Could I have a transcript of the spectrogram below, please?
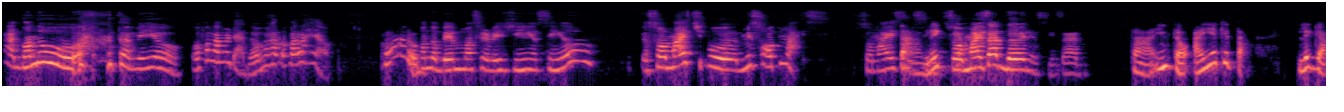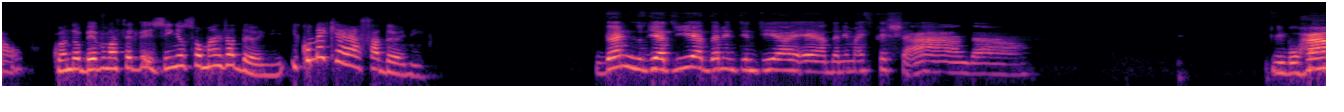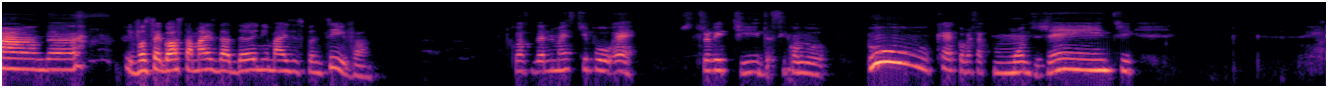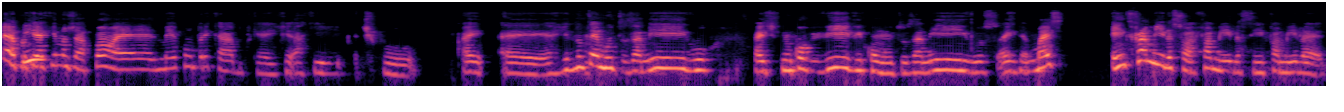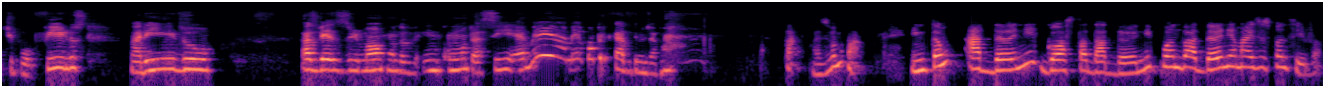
Ah, quando tá meio. Vou falar a verdade, eu vou falar a real. Claro. Quando eu bebo uma cervejinha, assim, eu, eu sou mais, tipo, me solto mais. Sou mais tá, assim, sou mais a Dani, assim, sabe? Tá, então, aí é que tá. Legal. Quando eu bebo uma cervejinha, eu sou mais a Dani. E como é que é essa Dani? Dani no dia a dia, Dani no dia a dia é a Dani mais fechada, emburrada. E você gosta mais da Dani mais expansiva? Gosto da Dani mais, tipo, é, extrovertida, assim, quando uh, quer conversar com um monte de gente, é, porque e... aqui no Japão é meio complicado, porque gente, aqui, tipo, a, é, a gente não tem muitos amigos, a gente não convive com muitos amigos, mas entre família só, é família, assim, família é tipo filhos, marido, às vezes o irmão, quando encontra assim, é meio, é meio complicado aqui no Japão. Tá, mas vamos lá. Então, a Dani gosta da Dani quando a Dani é mais expansiva.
